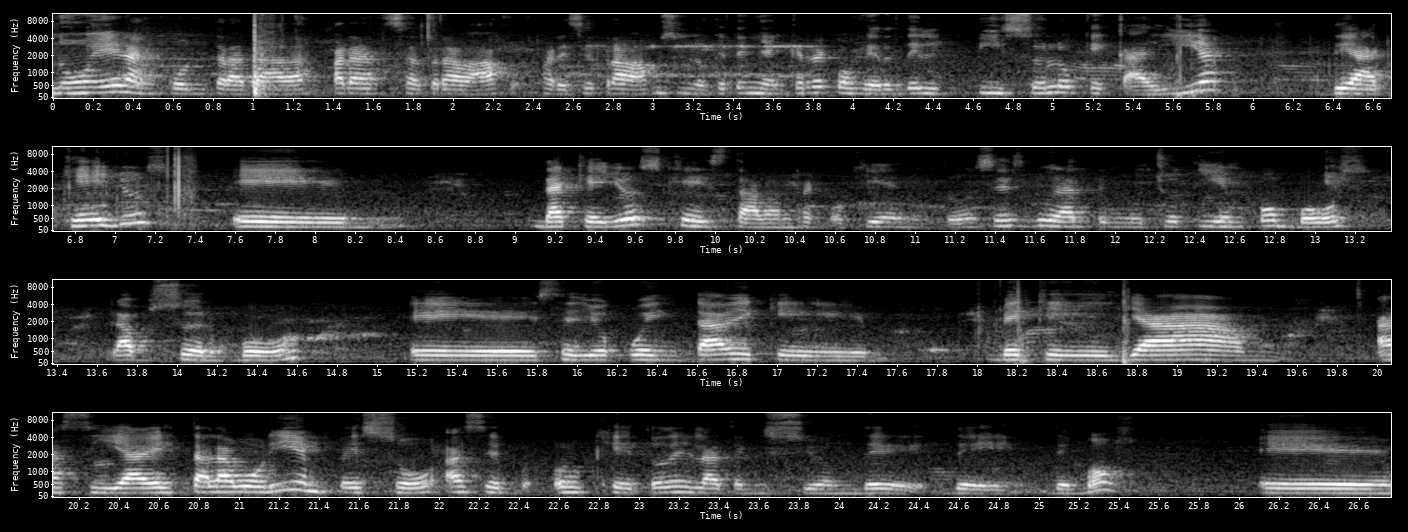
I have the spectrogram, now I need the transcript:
no eran contratadas para ese, trabajo, para ese trabajo, sino que tenían que recoger del piso lo que caía de aquellos, de aquellos que estaban recogiendo. Entonces, durante mucho tiempo vos la observó, eh, se dio cuenta de que, de que ella hacía esta labor y empezó a ser objeto de la atención de, de, voz. Eh,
